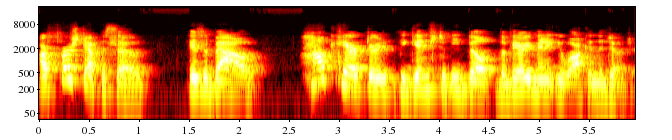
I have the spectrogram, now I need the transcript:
Our first episode is about how character begins to be built the very minute you walk in the dojo.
